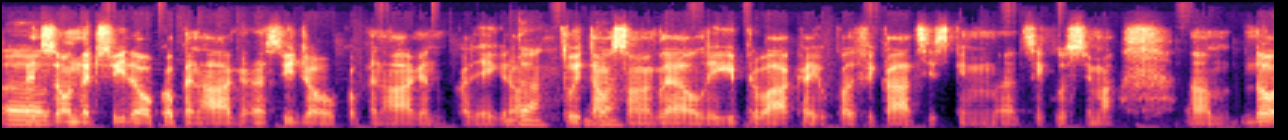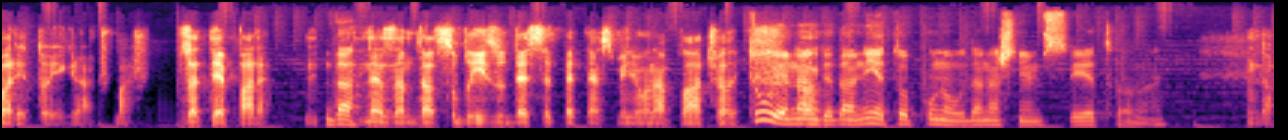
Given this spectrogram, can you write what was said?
Meni uh, se on već sviđao u, Kopenhagen, sviđao u Kopenhagenu kad je igrao. Da, tu i tamo da. sam ga gledao u Ligi prvaka i u kvalifikacijskim uh, ciklusima. Um, dobar je to igrač baš, za te pare. Da. Ne znam da su blizu 10-15 milijuna plaćali. Tu je negdje, um, da, nije to puno u današnjem svijetu. Ovaj. Da.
